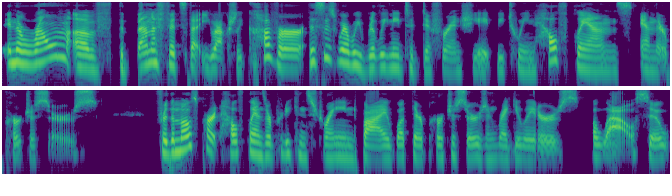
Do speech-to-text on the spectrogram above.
In the realm of the benefits that you actually cover, this is where we really need to differentiate between health plans and their purchasers for the most part, health plans are pretty constrained by what their purchasers and regulators allow. So,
